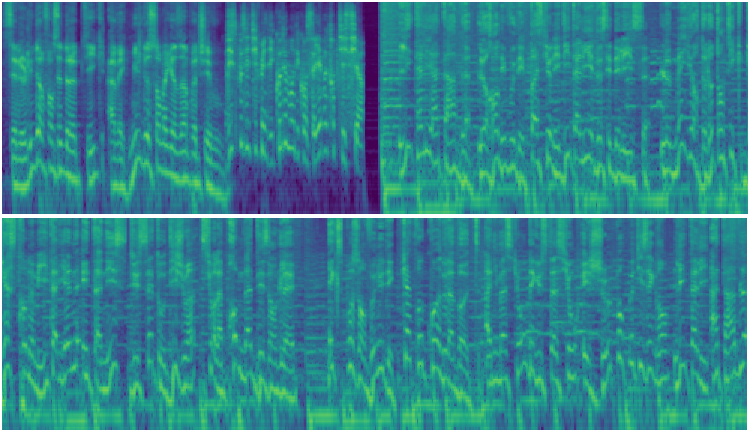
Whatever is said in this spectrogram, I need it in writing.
c'est le leader français de l'optique avec 1200 magasins près de chez vous. Dispositifs médicaux, demandez conseil à votre opticien. L'Italie à table, le rendez-vous des passionnés d'Italie et de ses délices. Le meilleur de l'authentique gastronomie italienne est à Nice du 7 au 10 juin sur la promenade des Anglais. Exposants venus des quatre coins de la botte, animation, dégustation et jeux pour petits et grands. L'Italie à table,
